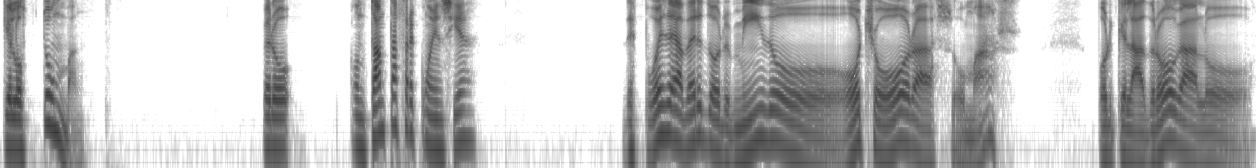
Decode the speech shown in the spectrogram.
que los tumban. Pero con tanta frecuencia, después de haber dormido ocho horas o más, porque la droga lo,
